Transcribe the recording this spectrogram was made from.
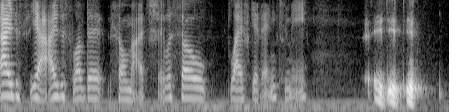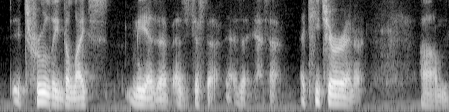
I just yeah, I just loved it so much. It was so life giving to me. It, it it it truly delights me as a as just a as a as a a teacher and a um,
